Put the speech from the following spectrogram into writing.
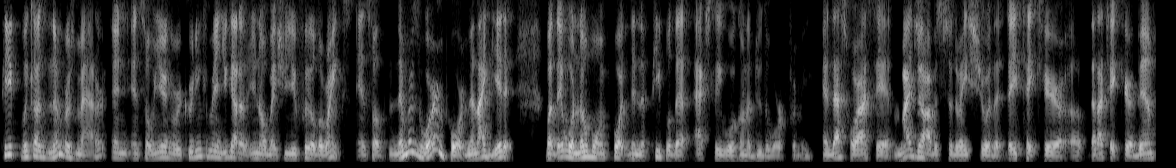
people because numbers matter, and and so when you're in a recruiting command, you got to you know make sure you fill the ranks, and so numbers were important, and I get it, but they were no more important than the people that actually were going to do the work for me, and that's where I said my job is to make sure that they take care of that I take care of them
